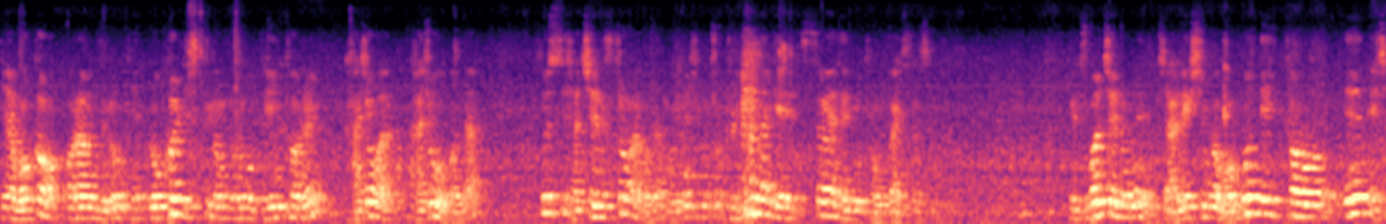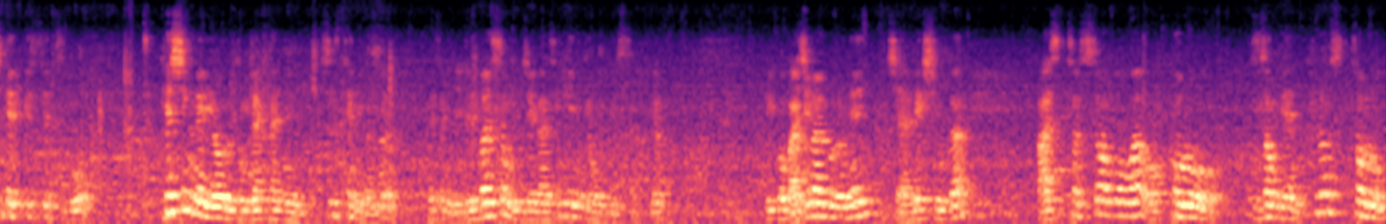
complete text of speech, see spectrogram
그냥 workaround로 local disk 정도로 데이터를 가져와, 가져오거나 소스 자체를 수정하거나 뭐 이런 식으로 좀 불편하게 써야 되는 경우가 있었습니다. 두 번째로는 이제 Alluxio가 원본 데이터는 HDFS에 두고 caching layer로 동작하는 시스템이거든요. 그래서 이제 일관성 문제가 생기는 경우도 있었고요. 그리고 마지막으로는 이제 Alluxio가 마스터 서버와 worker로 구성된 cluster로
